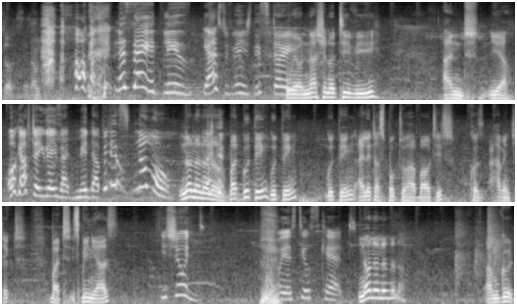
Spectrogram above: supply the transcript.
Talk, say something. no, say it, please. He has to finish this story. We're on national TV and yeah. okay, after you guys had made up, it is normal. No, no, no, no. but good thing, good thing, good thing. I later spoke to her about it because I haven't checked. But it's been years. You should. or you're still scared. No, no, no, no, no. I'm good.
